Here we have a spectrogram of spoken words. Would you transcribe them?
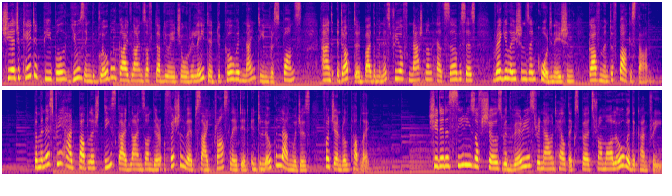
She educated people using the global guidelines of WHO related to COVID 19 response and adopted by the Ministry of National Health Services, Regulations and Coordination, Government of Pakistan. The ministry had published these guidelines on their official website translated into local languages for general public. She did a series of shows with various renowned health experts from all over the country.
